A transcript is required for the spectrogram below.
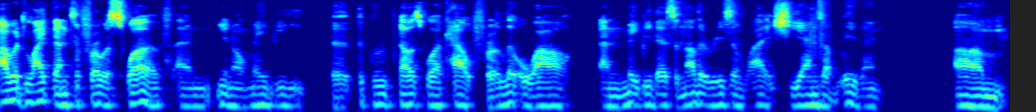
I would like them to throw a swerve and, you know, maybe the, the group does work out for a little while and maybe there's another reason why she ends up leaving. Um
